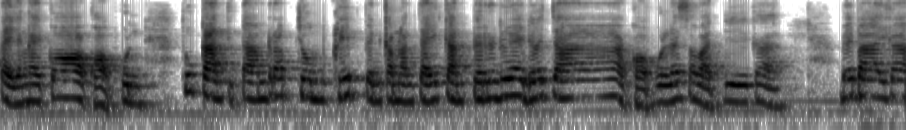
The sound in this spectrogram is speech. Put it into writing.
แต่ยังไงก็ขอบคุณ ทุกการติดตามรับชมคลิปเป็นกำลังใจกันไปเรื่อยๆเด้อจ้า ขอบคุณและสวัสดีค่ะ บ๊ายบายค่ะ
